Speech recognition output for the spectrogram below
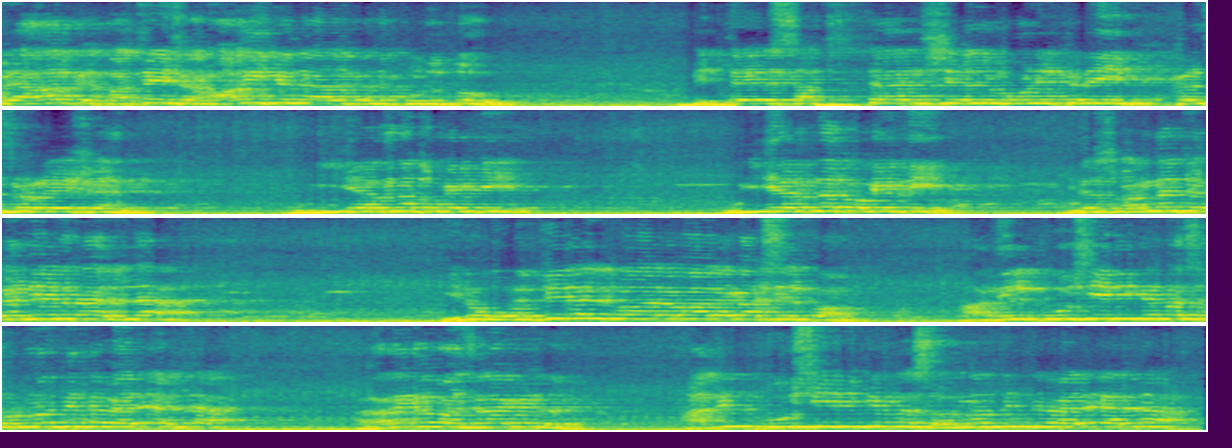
ഒരാൾക്ക് പർച്ചേസർ വാങ്ങിക്കുന്ന ആൾക്ക് അത് കൊടുത്തു. With a substantial monetary consideration ഉയർന്ന തുകയ്ക്ക് ഉയർന്ന തുകയ്ക്ക്. ഇത് സ്വർണം ചുരണ്ടിയിരുന്നതല്ല ഇത് ഒറിജിനൽ ദ്വാരപാലക ശില്പം അതിൽ പൂശിയിരിക്കുന്ന സ്വർണത്തിന്റെ വിലയല്ല. അതാണ് നിങ്ങൾ മനസ്സിലാക്കേണ്ടത്. അതിൽ പൂശിയിരിക്കുന്ന സ്വർണത്തിന്റെ വിലയല്ല.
